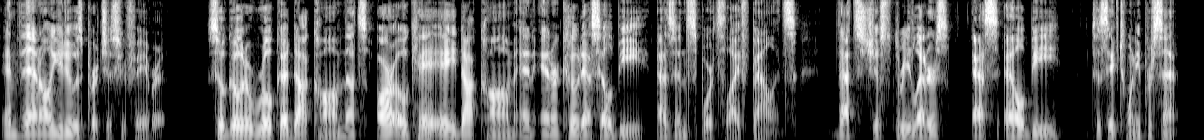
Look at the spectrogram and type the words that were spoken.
And then all you do is purchase your favorite. So go to roka.com, that's R O K A.com, and enter code SLB as in Sports Life Balance. That's just three letters, SLB, to save 20%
